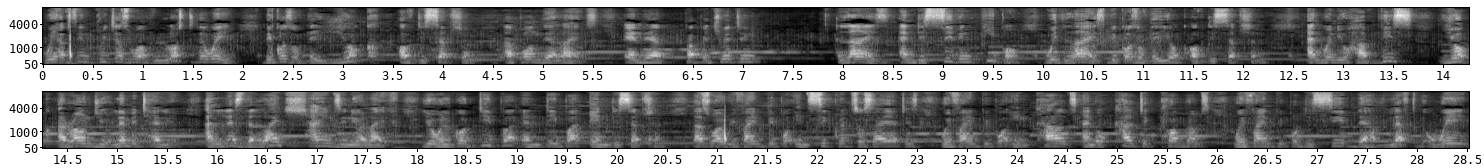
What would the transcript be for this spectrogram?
We have seen preachers who have lost the way because of the yoke of deception upon their lives. And they are perpetuating lies and deceiving people with lies because of the yoke of deception. And when you have this yoke around you, let me tell you, unless the light shines in your life, you will go deeper and deeper in deception. That's why we find people in secret societies, we find people in cults and occultic programs, we find people deceived, they have left the way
